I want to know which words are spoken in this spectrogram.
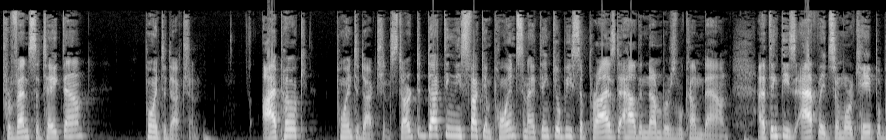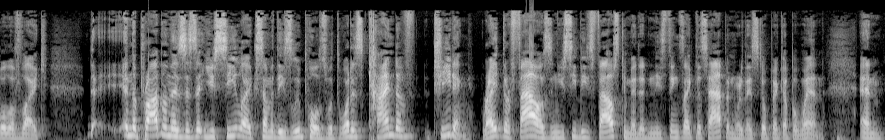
prevents the takedown, point deduction. Eye poke, point deduction. Start deducting these fucking points, and I think you'll be surprised at how the numbers will come down. I think these athletes are more capable of like and the problem is is that you see like some of these loopholes with what is kind of cheating, right? They're fouls and you see these fouls committed and these things like this happen where they still pick up a win. And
